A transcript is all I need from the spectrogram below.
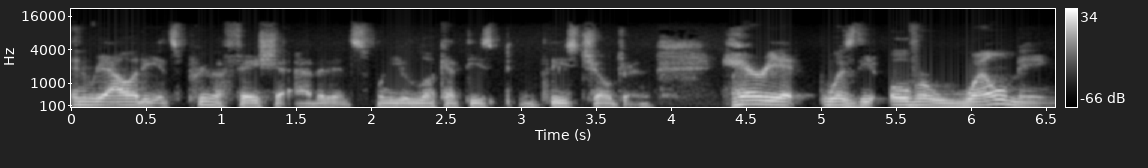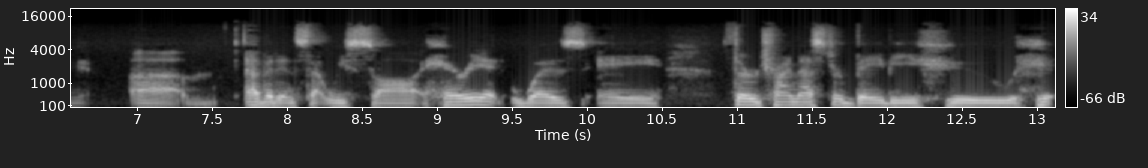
in reality it's prima facie evidence when you look at these these children. Harriet was the overwhelming um, evidence that we saw. Harriet was a third trimester baby who hit,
